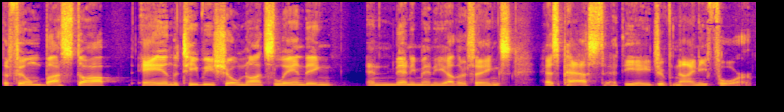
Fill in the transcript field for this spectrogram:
the film Bus Stop and the TV show Knots Landing and many, many other things, has passed at the age of 94.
